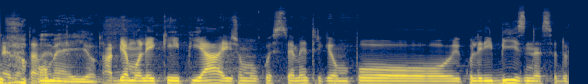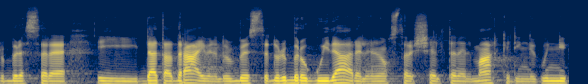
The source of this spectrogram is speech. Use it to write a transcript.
Esattamente. o meglio. Abbiamo le KPI, diciamo queste metriche un po' quelle di business, dovrebbero essere i data driven, dovrebbero, essere- dovrebbero guidare le nostre scelte nel marketing, quindi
